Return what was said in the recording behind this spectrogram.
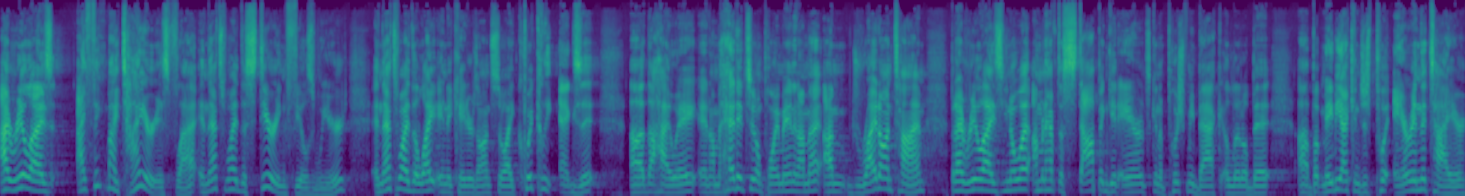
I realize I think my tire is flat, and that's why the steering feels weird, and that's why the light indicator's on. So I quickly exit uh, the highway, and I'm headed to an appointment, and I'm, at, I'm right on time. But I realize, you know what? I'm gonna have to stop and get air. It's gonna push me back a little bit, uh, but maybe I can just put air in the tire,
